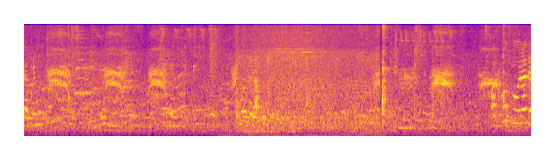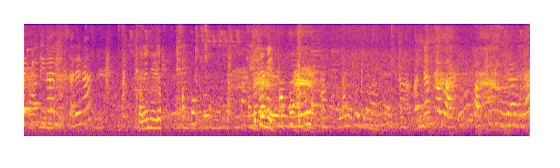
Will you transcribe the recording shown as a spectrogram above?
కలపండి పప్పు కూరలు ఎక్కువ తినాలి సరేనా చెప్పండి. అన్నంతో పాటు పప్పు కూర కూడా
